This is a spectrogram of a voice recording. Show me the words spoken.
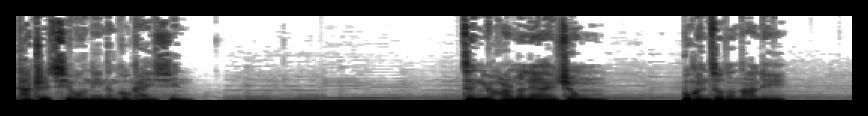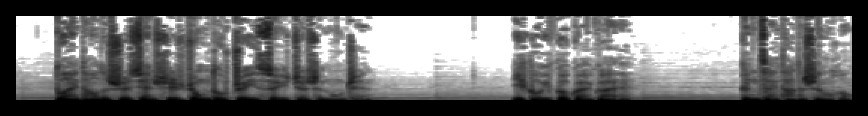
他只希望你能够开心。在女孩们恋爱中，不管走到哪里，杜海涛的视线始终都追随着沈梦辰，一口一个乖乖跟在他的身后。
